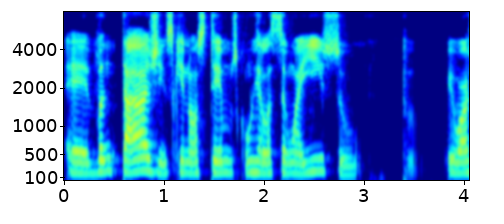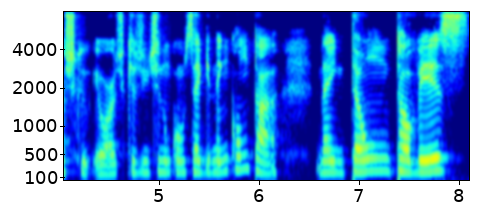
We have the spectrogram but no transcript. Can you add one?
é, vantagens que nós temos com relação a isso. Eu acho, que, eu acho que a gente não consegue nem contar, né? Então, talvez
